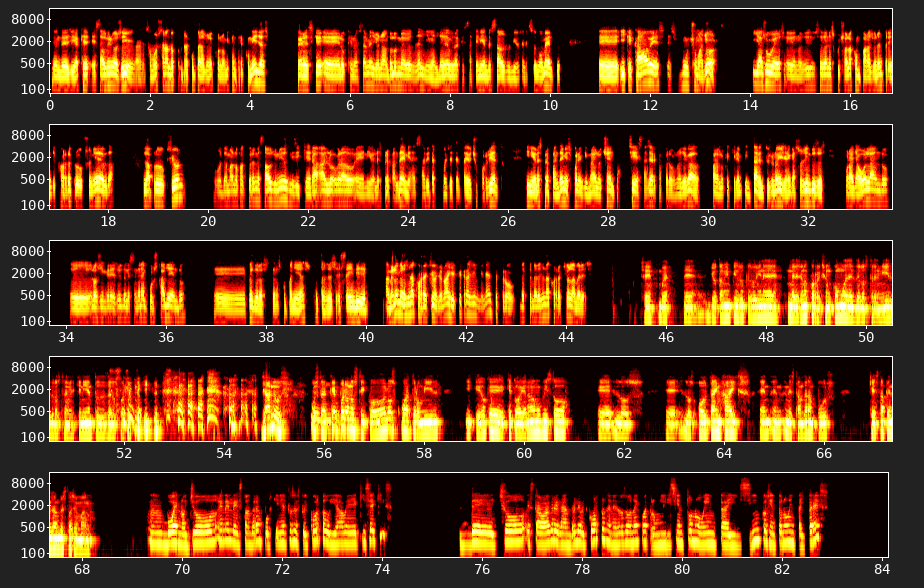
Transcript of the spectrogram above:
donde decía que Estados Unidos sí, está mostrando recuperación económica, entre comillas, pero es que eh, lo que no están mencionando los medios es el nivel de deuda que está teniendo Estados Unidos en estos momentos eh, y que cada vez es mucho mayor. Y a su vez, eh, no sé si ustedes han escuchado la comparación entre indicador de producción y deuda, la producción de manufactura en Estados Unidos ni siquiera ha logrado niveles prepandemia, está ahorita como el 78% y niveles prepandemia es por encima del 80. Sí, está cerca, pero no ha llegado para lo que quieren pintar. Entonces uno dice, venga, estos índices por allá volando, eh, los ingresos del Standard Poor's cayendo, eh, pues de, los, de las compañías. Entonces este índice al menos merece una corrección. Yo no voy a decir que crece inminente, pero de que merece una corrección la merece. Sí, bueno, eh, yo también pienso que eso viene, merece una corrección como desde los 3.000, de los 3.500, desde los 4.000. Janus, usted que pronosticó los 4.000 y que dijo que, que, todavía no hemos visto eh, los, eh, los all-time highs en, en, en Standard Poor's, ¿qué está pensando esta semana? Mm, Bueno, yo en el Standard Poor's 500 estoy corto vía BXX. De hecho, estaba agregándole hoy cortos en esa zona de 4.195, 193.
